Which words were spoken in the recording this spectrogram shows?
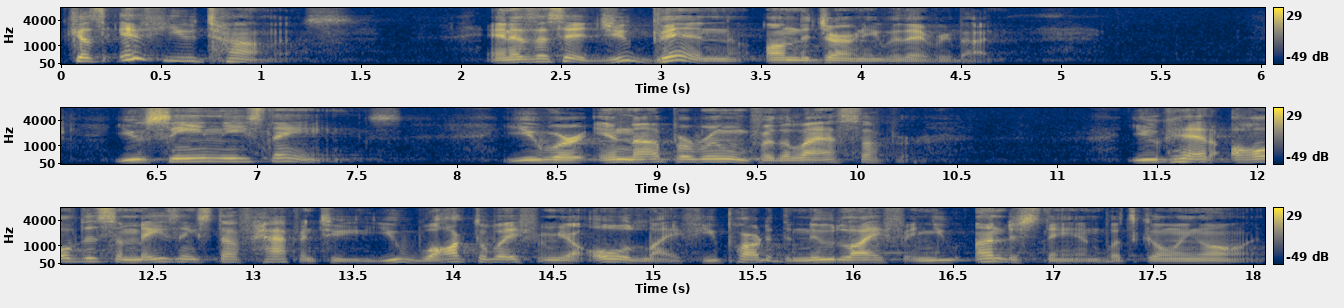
Because if you, Thomas, and as I said, you've been on the journey with everybody, you've seen these things. You were in the upper room for the Last Supper. You had all this amazing stuff happen to you. You walked away from your old life. You parted the new life and you understand what's going on.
